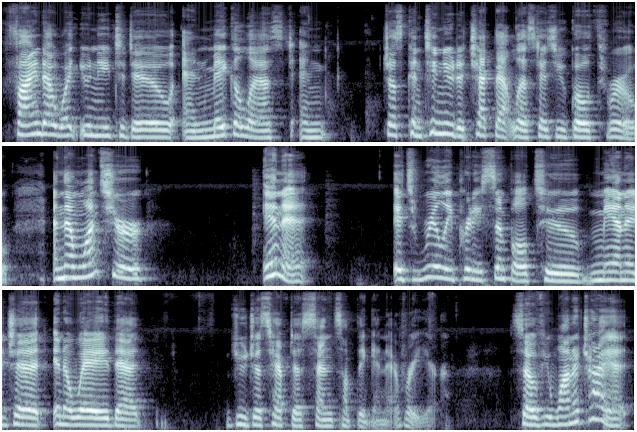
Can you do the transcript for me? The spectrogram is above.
find out what you need to do and make a list and just continue to check that list as you go through and then once you're in it, it's really pretty simple to manage it in a way that you just have to send something in every year. So if you want to try it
